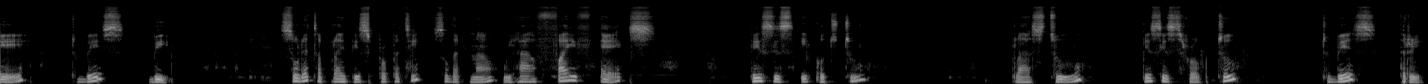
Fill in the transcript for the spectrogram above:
A to base B. So let's apply this property so that now we have 5x, this is equal to 2, plus 2, this is log 2 to base 3.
